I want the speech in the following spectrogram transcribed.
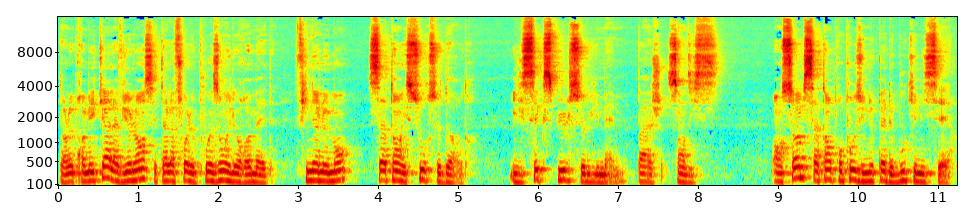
Dans le premier cas, la violence est à la fois le poison et le remède. Finalement, Satan est source d'ordre. Il s'expulse lui-même. Page 110. En somme, Satan propose une paix de bouc émissaire.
